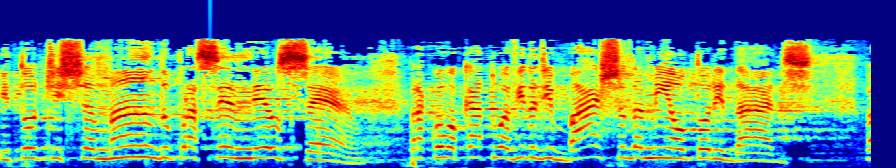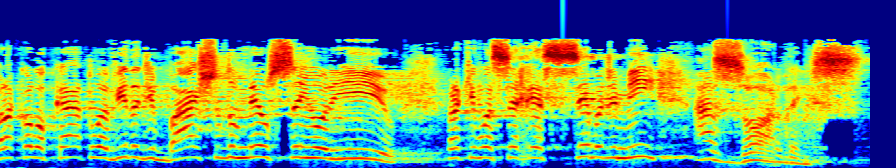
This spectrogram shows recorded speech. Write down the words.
e estou te chamando para ser meu servo, para colocar a tua vida debaixo da minha autoridade, para colocar a tua vida debaixo do meu senhorio, para que você receba de mim as ordens.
